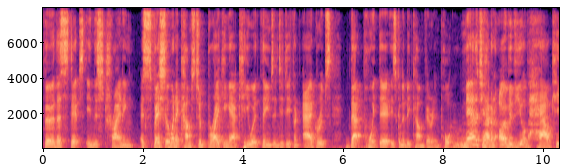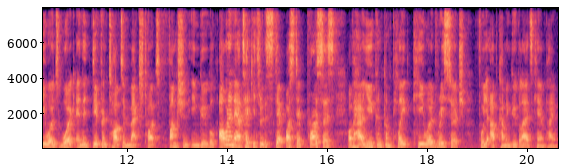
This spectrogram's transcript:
further steps in this training, especially when it comes to breaking our keyword themes into different ad groups, that point there is going to become very important. Now that you have an overview of how keywords work and the different types of match types function in Google, I want to now take you through the step-by-step -step process of how you can complete keyword research for your upcoming Google Ads campaign.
